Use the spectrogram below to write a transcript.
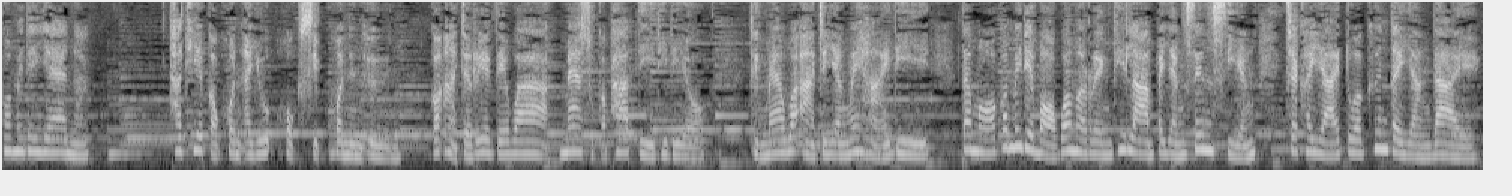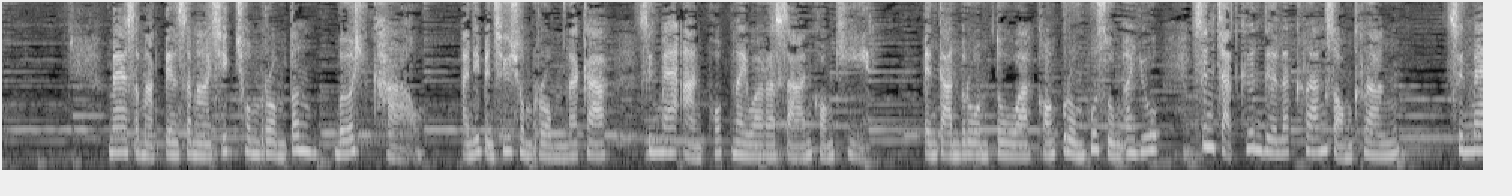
ก็ไม่ได้แย่นัก ถ้าเทียบกับคนอายุ 60 คนอื่นๆ ก็อาจจะเรียกได้ว่าแม่สุขภาพดีทีเดียว ถึงแม้ว่าอาจจะยังไม่หายดี แต่หมอก็ไม่ได้บอกว่ามะเร็งที่ลามไปยังเส้นเสียง จะขยายตัวขึ้นแต่อย่างใด แม่สมัครเป็นสมาชิกชมรมต้นเบิร์ชขาว อันนี้เป็นชื่อชมรมนะคะ ซึ่งแม่อ่านพบในวารสารของเขตเป็นการรวมตัวของกลุ่มผู้สูงอายุ ซึ่งจัดขึ้นเดือนละครั้งสองครั้ง ซึ่งแม่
